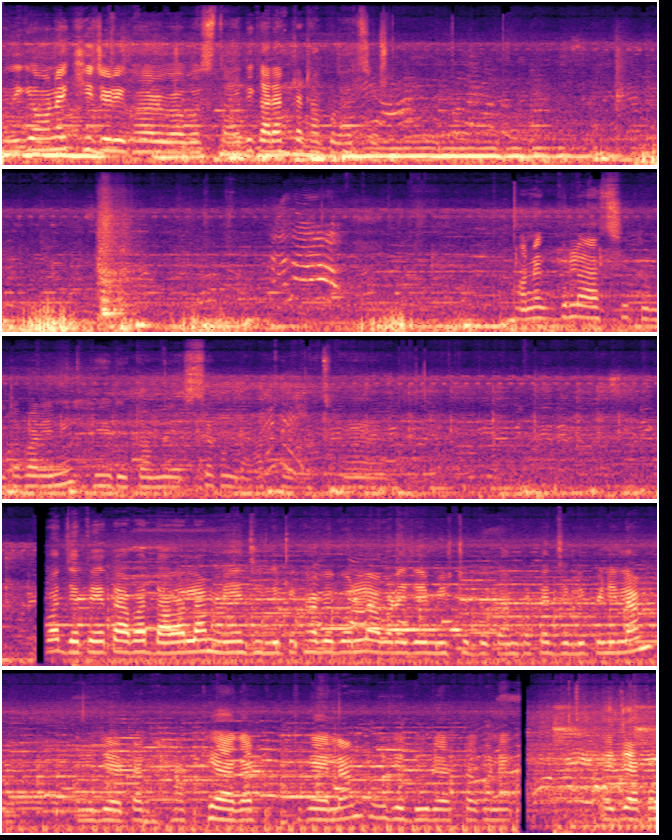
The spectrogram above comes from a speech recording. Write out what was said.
ওদিকে হয় খিচুড়ি খাওয়ার ব্যবস্থা, ওদিকে আর একটা ঠাকুর আছে। অনেকগুলো আছে, তুলতে পারিনি। এই দুটো আমরা এসছি, এখন রাত হ্যাঁ। আবার যেতে যেতে আবার দাঁড়ালাম, মেয়ে জিলিপি খাবে বললে, আবার এই যে মিষ্টির দোকান থেকে জিলিপি নিলাম। এই যে একটা ভাত খেয়ে আগার থেকে এলাম ওই যে দূরে একটা ওখানে। এই যে এখন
